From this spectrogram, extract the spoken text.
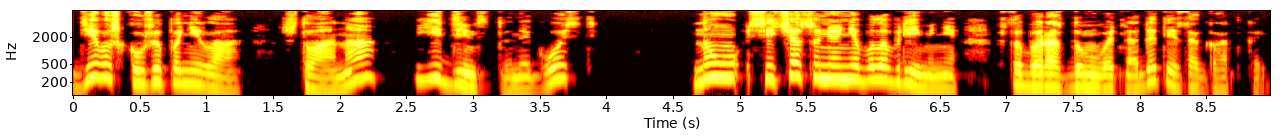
Девушка уже поняла, что она единственный гость, но сейчас у нее не было времени, чтобы раздумывать над этой загадкой.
